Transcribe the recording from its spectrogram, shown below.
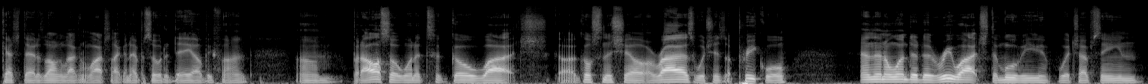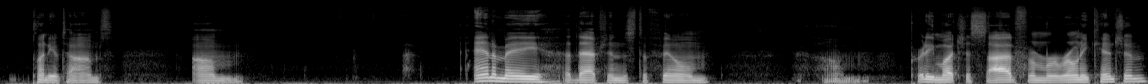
catch that. As long as I can watch like an episode a day, I'll be fine. Um, but I also wanted to go watch uh, Ghost in the Shell Arise, which is a prequel, and then I wanted to rewatch the movie, which I've seen plenty of times. Um, anime adaptations to film, um, pretty much aside from Rurouni Kenshin.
